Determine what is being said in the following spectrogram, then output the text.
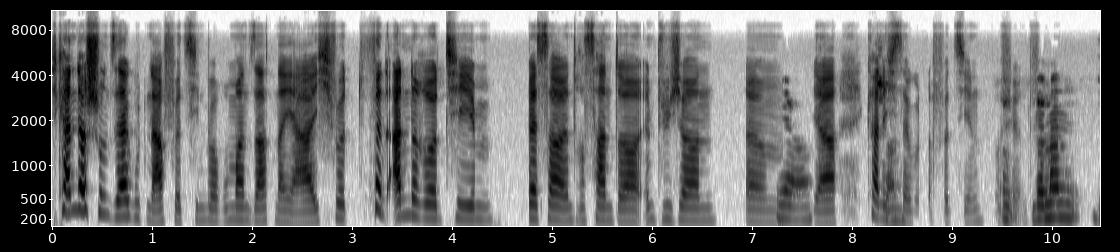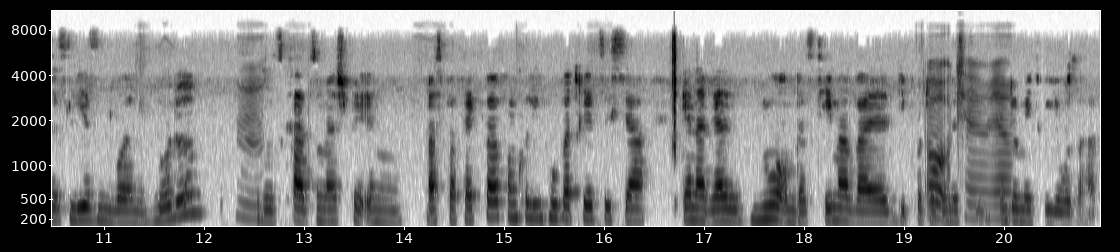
ich kann das schon sehr gut nachvollziehen, warum man sagt, naja, ich finde andere Themen besser, interessanter in Büchern. Ähm, ja, ja, kann schon. ich sehr gut nachvollziehen. wenn man das lesen wollen würde, hm. also jetzt gerade zum Beispiel in Was perfekt war von Colleen Hoover dreht sich ja generell nur um das Thema, weil die Protagonistin oh, okay, ja. Endometriose hat.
